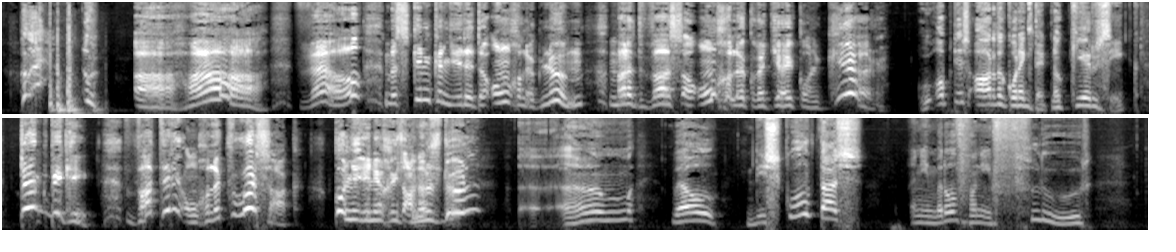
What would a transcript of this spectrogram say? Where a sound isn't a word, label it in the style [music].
Aha. Wel, miskien kan jy dit 'n ongeluk noem, maar dit was 'n ongeluk wat jy kon keer. Hoe op dis aarde kon ek dit nou keer siek? Dink bietjie. Wat het die ongeluk veroorsaak? Kon jy enigiets anders doen? Ehm, um, wel, die skooltas in die middel van die vloer.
